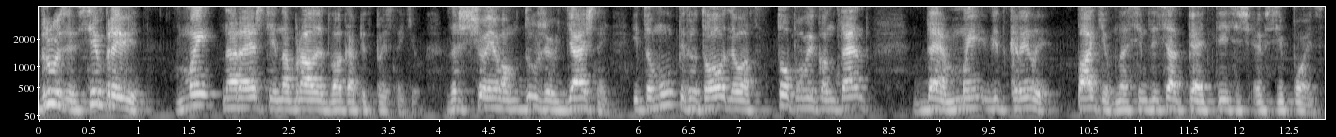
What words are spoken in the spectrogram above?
Друзі, всім привіт! Ми нарешті набрали 2К підписників, за що я вам дуже вдячний і тому підготував для вас топовий контент, де ми відкрили паків на 75 тисяч FC Points.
